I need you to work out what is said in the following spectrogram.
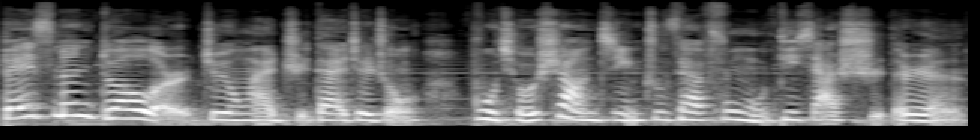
basement dweller 就用来指代这种不求上进、住在父母地下室的人。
